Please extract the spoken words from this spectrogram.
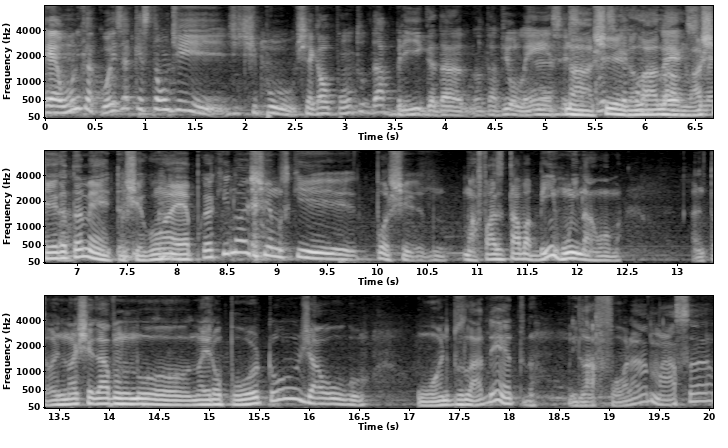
É, a única coisa é a questão de, de, tipo, chegar ao ponto da briga, da, da violência. Não, essa coisa que é chega, lá, lá, complexo, lá né, chega cara? também. Então, chegou uma época que nós tínhamos que. Poxa, uma fase estava bem ruim na Roma. Então nós chegávamos no, no aeroporto, já o, o ônibus lá dentro. E lá fora a massa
